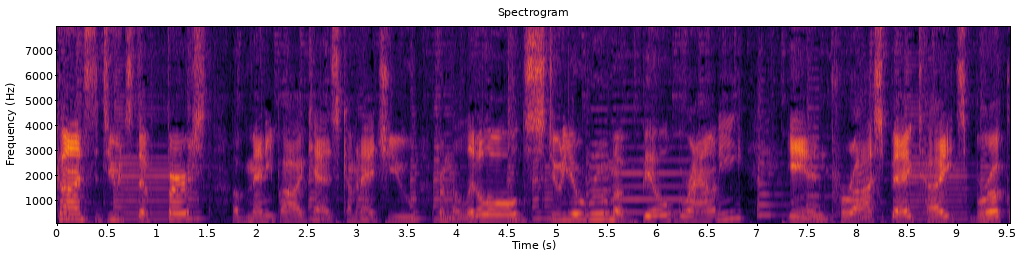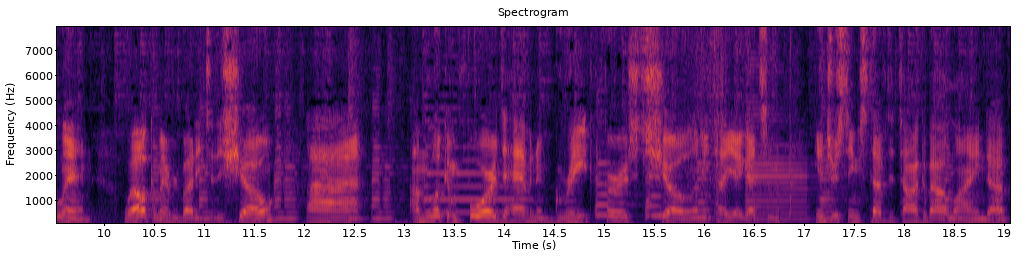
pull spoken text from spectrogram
constitutes the first of many podcasts coming at you from the little old studio room of Bill Growney in Prospect Heights, Brooklyn. Welcome, everybody, to the show. Uh, I'm looking forward to having a great first show. Let me tell you, I got some interesting stuff to talk about lined up.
